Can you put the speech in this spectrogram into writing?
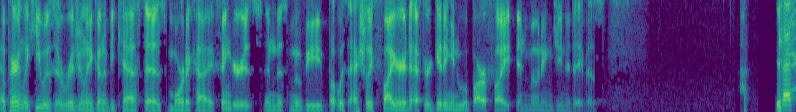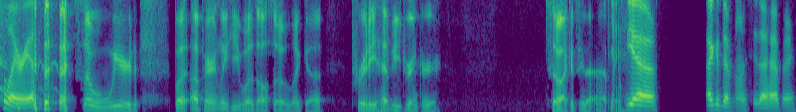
apparently, he was originally going to be cast as Mordecai Fingers in this movie, but was actually fired after getting into a bar fight and mooning Geena Davis. That's hilarious. That's so weird. But apparently, he was also like a pretty heavy drinker. So I could see that happening. Yeah, I could definitely see that happening.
